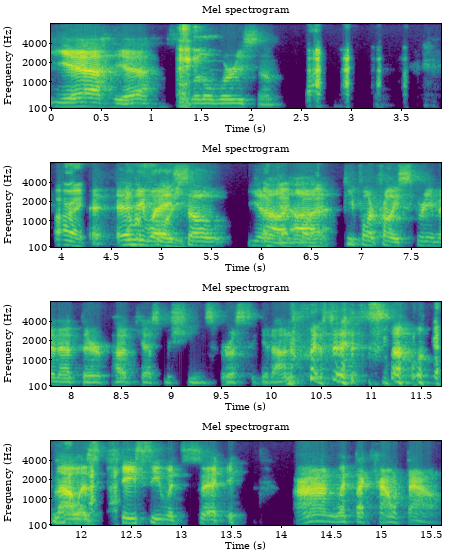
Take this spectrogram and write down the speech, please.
yeah, yeah. It's a little worrisome. All right. Anyway, so you know, Okay, uh, people are probably screaming at their podcast machines for us to get on with it. So now, as Casey would say, on with the countdown.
